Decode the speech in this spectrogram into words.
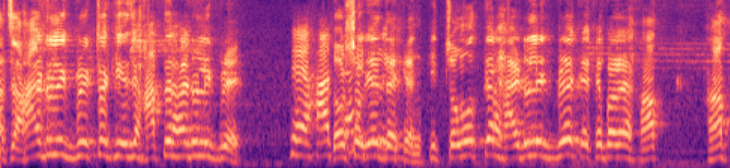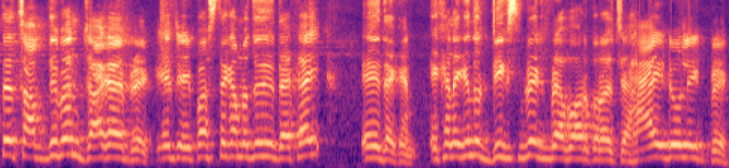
আচ্ছা হাইড্রোলিক ব্রেকটা কি? যে হাতের হাইড্রোলিক ব্রেক যে হাতে দর্শক এই hydraulic- দেখেন কি চমৎকার হাইড্রোলিক ব্রেক একেবারে হাত হাতে চাপ দিবেন জায়গায় ব্রেক। এই যে এই পাশ থেকে আমরা যদি দেখাই এই দেখেন এখানে কিন্তু ডিস্ক ব্রেক ব্যবহার করা হয়েছে হাইড্রোলিক ব্রেক।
